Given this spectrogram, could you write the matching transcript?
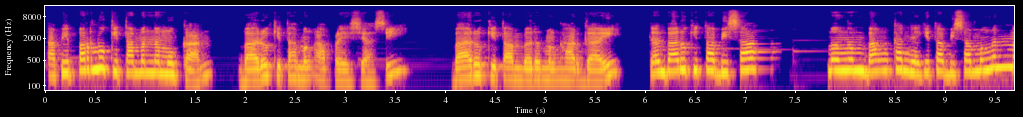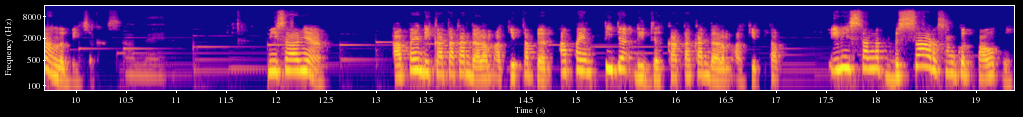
Tapi perlu kita menemukan, baru kita mengapresiasi, baru kita menghargai, dan baru kita bisa mengembangkan ya kita bisa mengenal lebih jelas. Amin. Misalnya, apa yang dikatakan dalam Alkitab dan apa yang tidak dikatakan dalam Alkitab, ini sangat besar sangkut pautnya.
